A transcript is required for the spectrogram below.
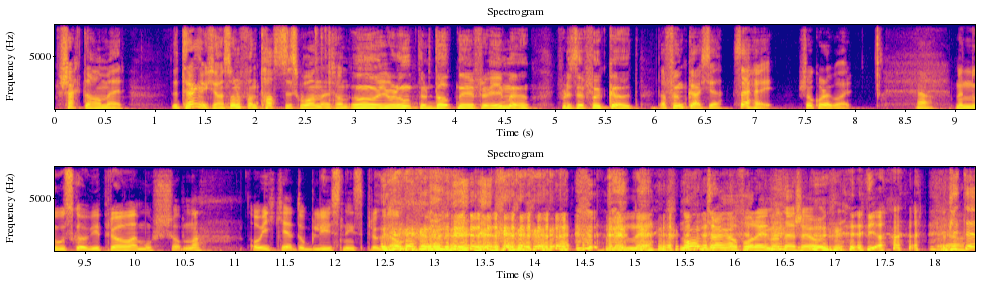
sjekke damer. Du trenger ikke en sånn fantastisk one-liner sånn 'Å, gjør det vondt når du datt ned fra himmelen for du ser fucka ut'? Det funker ikke. Si hei. Se hvor det går. Men nå skal jo vi prøve å være morsomme, da. Og ikke et opplysningsprogram. Men eh, Noen trenger å få det inn med seg òg. ja. Et lite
